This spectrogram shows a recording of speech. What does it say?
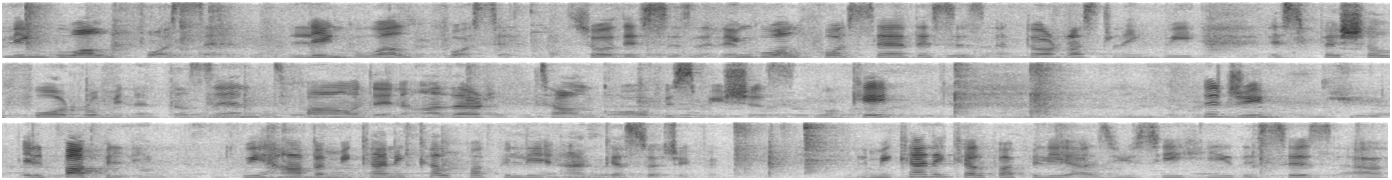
lingual fossa. Lingual fossa. So this is a lingual fossa. This is a torus lingui, special for ruminant. Doesn't found in other tongue of species. Okay. نجي البابيلي we have a mechanical papilla and gastric papilla the mechanical papillae, as you see here, this is a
